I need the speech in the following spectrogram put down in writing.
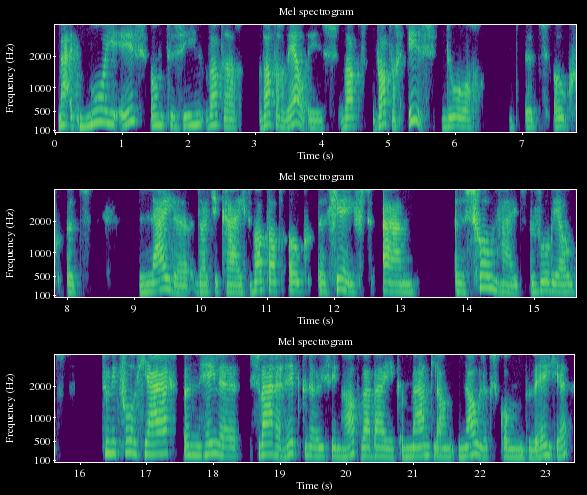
Maar het mooie is om te zien wat er, wat er wel is. Wat, wat er is door het, ook het lijden dat je krijgt. Wat dat ook eh, geeft aan uh, schoonheid. Bijvoorbeeld toen ik vorig jaar een hele zware ribkneuzing had, waarbij ik een maand lang nauwelijks kon bewegen,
